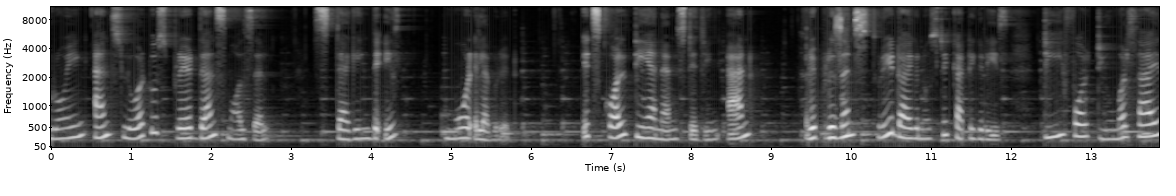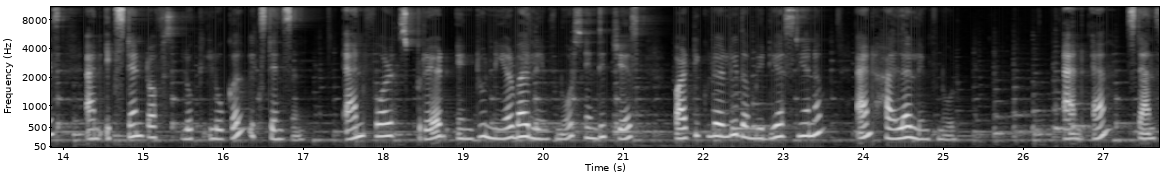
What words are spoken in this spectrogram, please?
growing and slower to spread than small cell, staging is more elaborate. It's called TNM staging and represents three diagnostic categories T for tumor size and extent of lo- local extension. And for spread into nearby lymph nodes in the chest, particularly the mediastinum and hilar lymph node. And M stands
